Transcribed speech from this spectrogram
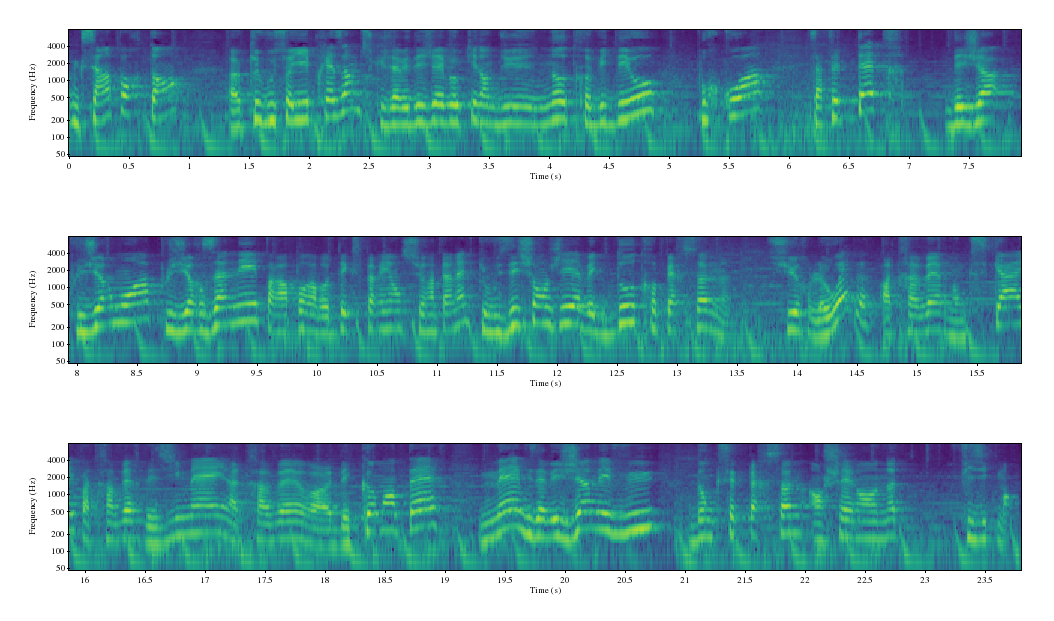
Donc, c'est important euh, que vous soyez présent, ce que j'avais déjà évoqué dans une autre vidéo. Pourquoi Ça fait peut-être déjà plusieurs mois, plusieurs années par rapport à votre expérience sur Internet que vous échangez avec d'autres personnes sur le web à travers donc Skype, à travers des emails, à travers euh, des commentaires, mais vous n'avez jamais vu cette personne en chair et en os physiquement.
